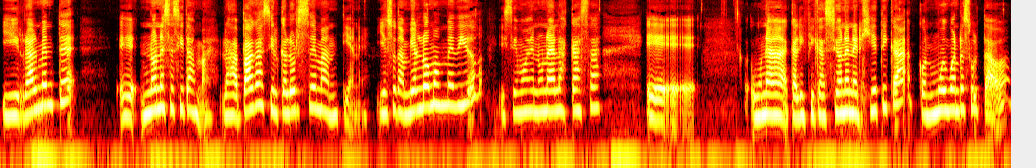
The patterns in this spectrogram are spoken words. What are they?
y realmente eh, no necesitas más. Las apagas y el calor se mantiene. Y eso también lo hemos medido. Hicimos en una de las casas eh, una calificación energética con muy buen resultado,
